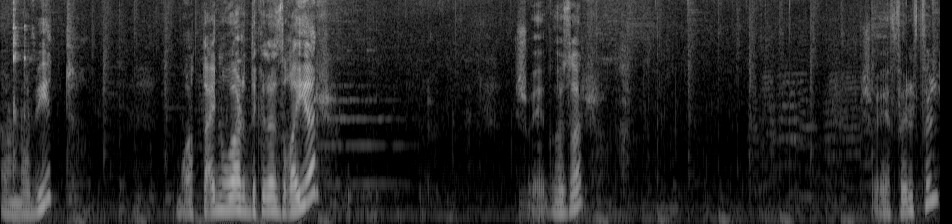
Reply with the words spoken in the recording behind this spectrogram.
قرنبيط مقطعين ورد كده صغير. شوية جزر. شوية فلفل.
